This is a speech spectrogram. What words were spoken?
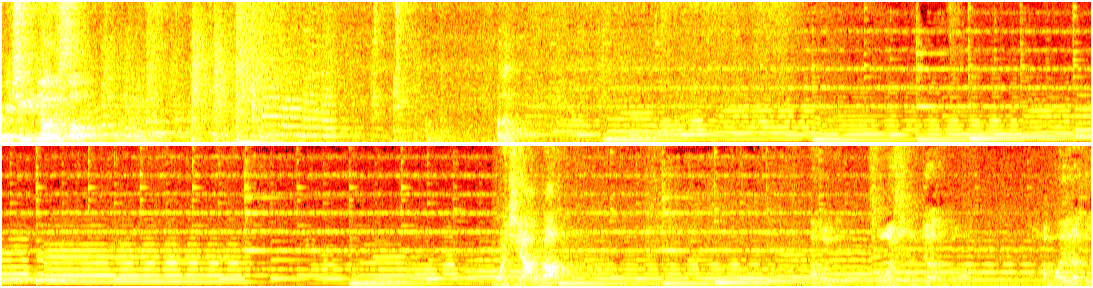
여기 책임자 어딨어? 원씨안 와? 아버님, 저것이 연주하는 거 한 번이라도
